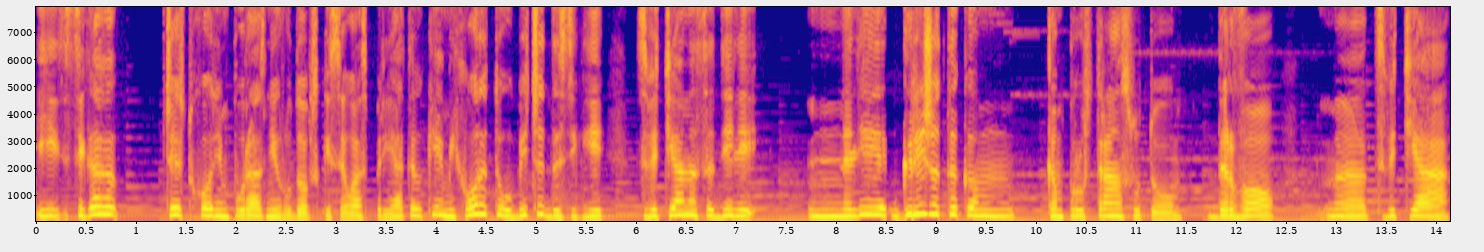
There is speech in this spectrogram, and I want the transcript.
И сега често ходим по разни родопски села с приятелки, ами хората обичат да си ги цветя насадили. Нали, грижата към, към пространството, дърво, цветя,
